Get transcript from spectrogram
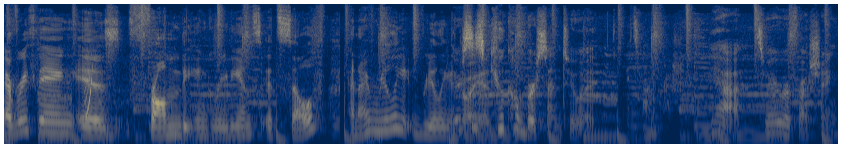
Everything is from the ingredients itself, and I really, really enjoy There's this it. cucumber scent to it. It's refreshing. Yeah, it's very refreshing.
